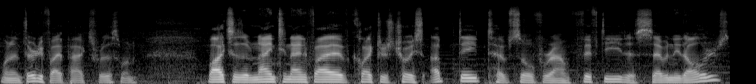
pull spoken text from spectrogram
1 in 35 packs for this one. Boxes of 1995 Collector's Choice Update have sold for around 50 to $70.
